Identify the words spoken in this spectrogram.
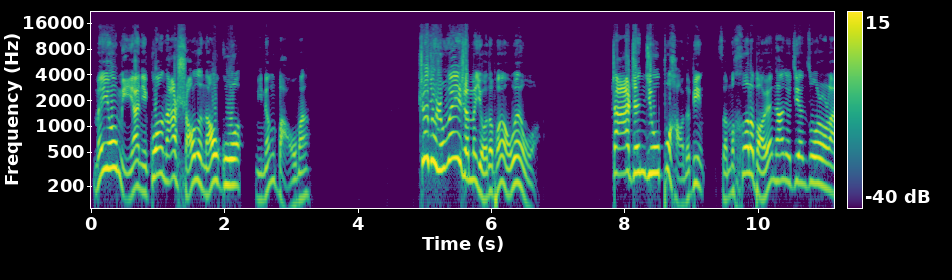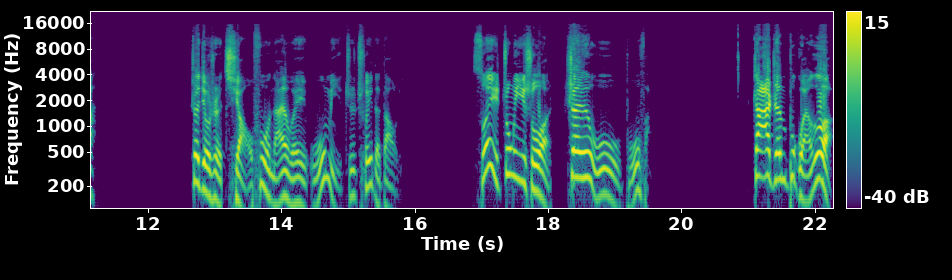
没有米呀，你光拿勺子挠锅，你能饱吗？这就是为什么有的朋友问我，扎针灸不好的病，怎么喝了保元汤就见作用了？这就是巧妇难为无米之炊的道理。所以中医说针无补法，扎针不管饿，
